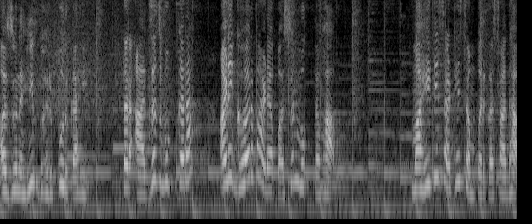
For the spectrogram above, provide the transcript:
अजूनही भरपूर काही. तर आजच बुक करा आणि घर भाड्यापासून मुक्त व्हा. माहितीसाठी संपर्क साधा.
